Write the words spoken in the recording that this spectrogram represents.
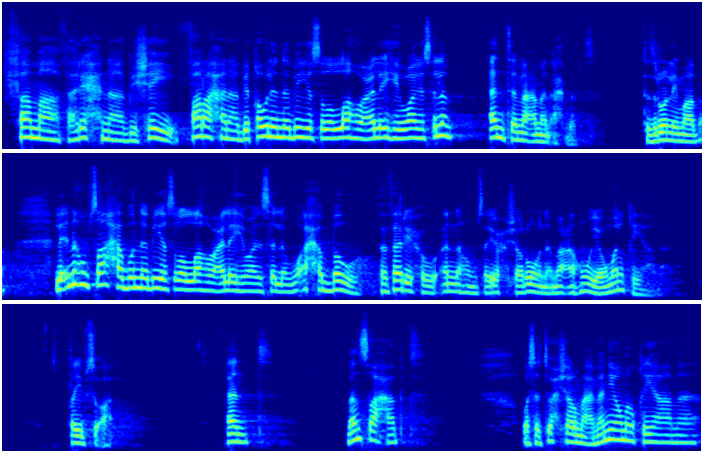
فما فرحنا بشيء فرحنا بقول النبي صلى الله عليه وآله وسلم أنت مع من أحببت؟ تدرون لماذا؟ لأنهم صاحبوا النبي صلى الله عليه وسلم وأحبوه ففرحوا أنهم سيحشرون معه يوم القيامة. طيب سؤال. أنت من صاحبت؟ وستحشر مع من يوم القيامة؟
